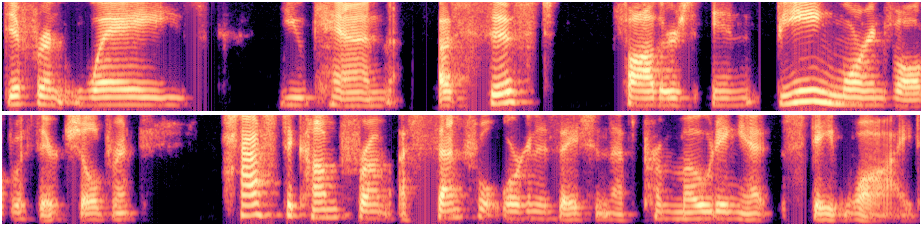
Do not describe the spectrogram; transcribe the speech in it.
different ways you can assist fathers in being more involved with their children has to come from a central organization that's promoting it statewide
